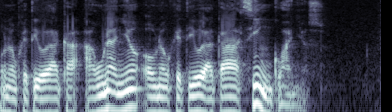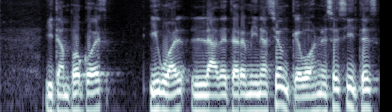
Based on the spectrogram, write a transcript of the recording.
un objetivo de acá a un año o un objetivo de acá a cinco años. Y tampoco es igual la determinación que vos necesites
